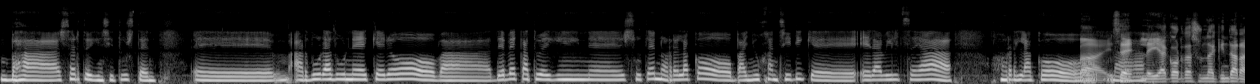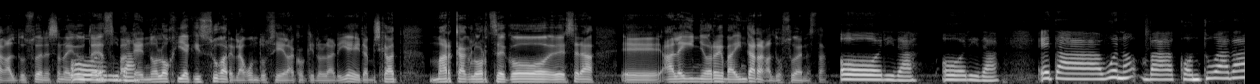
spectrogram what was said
ba, zertu egin zituzten. E, arduradunek ero, ba, debekatu egin e, zuten horrelako bainu jantzirik e, erabiltzea horrelako... Ba, ze, lehiakortasunak indarra galdu zuen, esan nahi dut, ez? Ba, da. teknologiak izugarri lagundu zielako kirolariei, eta pixka bat markak lortzeko, e, zera, e, alegin horrek, ba, indarra galdu zuen, ezta? Hori da, hori da. Eta, bueno, ba, kontua da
